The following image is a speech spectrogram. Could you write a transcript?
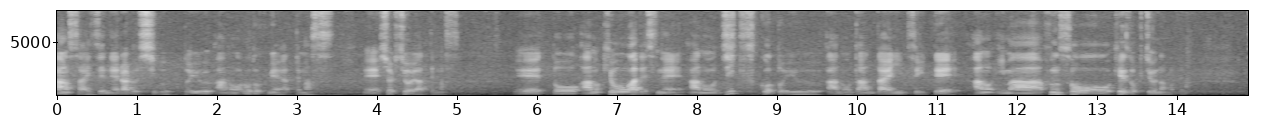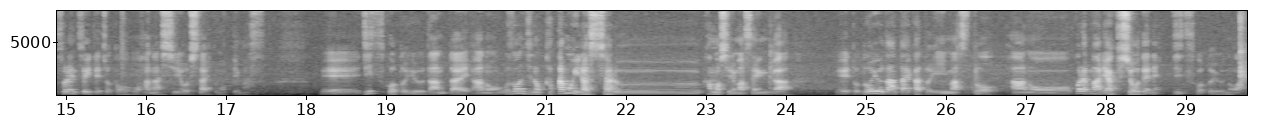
関西ゼネラル支部というあの労働組合をやってます、えー、書記長をやってますえーと、あの今日はですねあの実子というあの団体についてあの今紛争継続中なのでそれについてちょっとお話をしたいと思っています。えー、実子という団体あのご存知の方もいらっしゃるかもしれませんが、えーと、どういう団体かと言いますとあのこれはまあ略称でね実子というのは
